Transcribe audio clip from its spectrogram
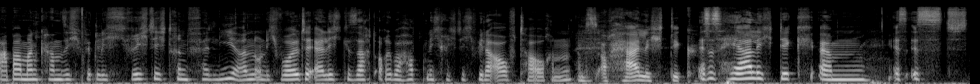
aber man kann sich wirklich richtig drin verlieren. Und ich wollte ehrlich gesagt auch überhaupt nicht richtig wieder auftauchen. Und es ist auch herrlich dick. Es ist herrlich dick. Ähm, es ist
